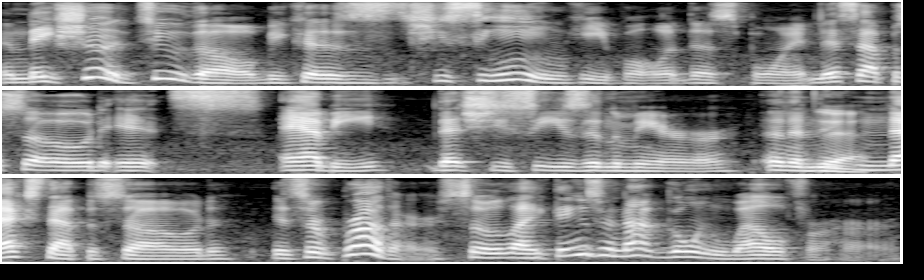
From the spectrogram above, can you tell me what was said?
And they should too, though, because she's seeing people at this point. This episode, it's Abby that she sees in the mirror. And then Yeah. next episode, it's her brother. So, like, things are not going well for her.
